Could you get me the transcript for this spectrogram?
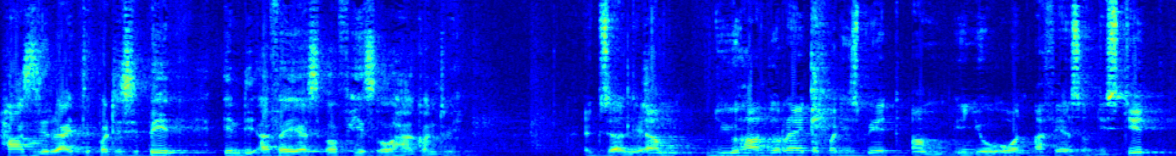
has the right to participate in the affairs of his or her country. Exactly. Um, do you have the right to participate um, in your own affairs of the state.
